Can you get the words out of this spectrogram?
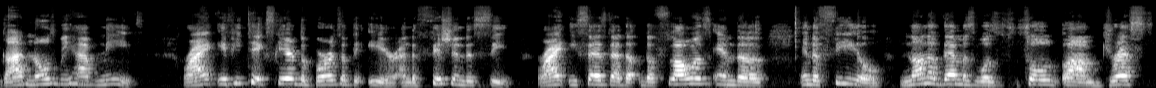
god knows we have needs right? If he takes care of the birds of the air and the fish in the sea, right? He says that the, the flowers in the in the field, none of them is, was so um, dressed.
